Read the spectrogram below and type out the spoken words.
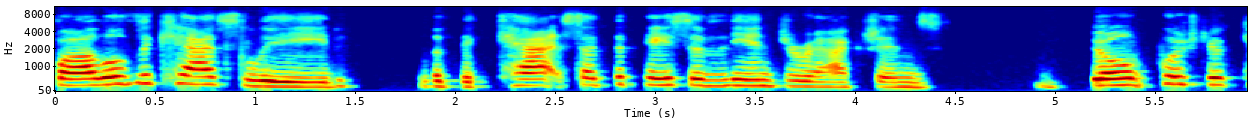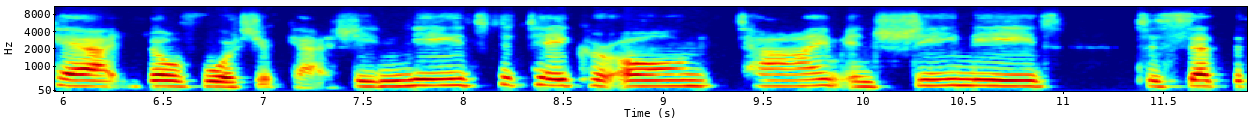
follow the cat's lead. Let the cat set the pace of the interactions. Don't push your cat. Don't force your cat. She needs to take her own time and she needs to set the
